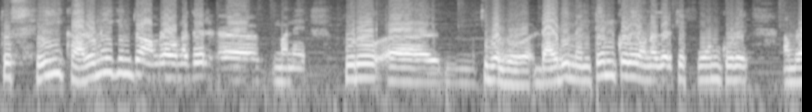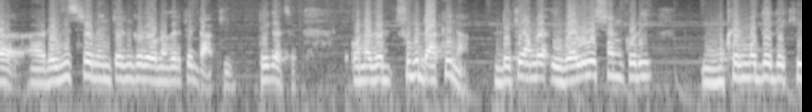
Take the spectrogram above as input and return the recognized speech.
তো সেই কারণেই কিন্তু আমরা ওনাদের মানে পুরো কি বলব ডায়েরি মেনটেন করে ওনাদেরকে ফোন করে আমরা রেজিস্টার মেনটেন করে ওনাদেরকে ডাকি, ঠিক আছে? ওনাদের শুধু ডাকি না, ডেকে আমরা ইভ্যালুয়েশন করি, মুখের মধ্যে দেখি,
